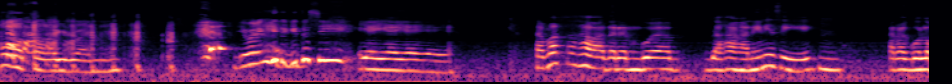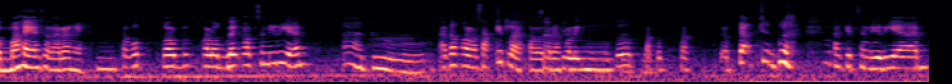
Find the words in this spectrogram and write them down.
Foto lagi gue anjing. Ya paling gitu-gitu sih. Iya iya iya iya iya. Sama kekhawatiran gue belakangan ini sih. Hmm. karena gue lemah ya sekarang ya. Hmm. takut kalau kalau blackout sendirian aduh. Atau kalau sakit lah kalau traveling itu sakit. takut tak, bah, sakit sendirian.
